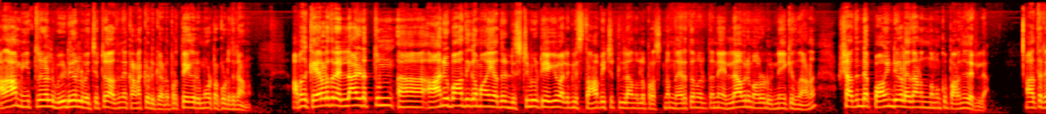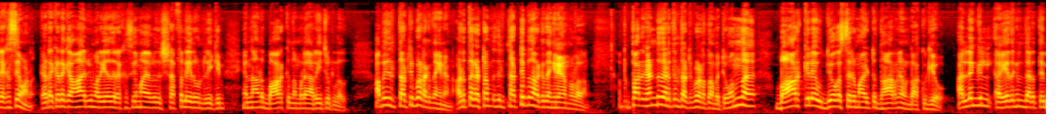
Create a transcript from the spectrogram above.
ആ മീറ്ററുകൾ വീടുകളിൽ വെച്ചിട്ട് അതിനെ കണക്കെടുക്കുകയാണ്. പ്രത്യേക റിമോട്ടൊക്കെ കൊടുത്തിട്ടാണ്. അപ്പോൾ അത് കേരളത്തിൽ എല്ലായിടത്തും ആനുപാതികമായി അത് ഡിസ്ട്രിബ്യൂട്ട് ചെയ്യുകയോ അല്ലെങ്കിൽ സ്ഥാപിച്ചിട്ടില്ല എന്നുള്ള പ്രശ്നം നേരത്തെ മുതൽ തന്നെ എല്ലാവരും അവരോട് ഉന്നയിക്കുന്നതാണ്. പക്ഷേ അതിന്റെ പോയിന്റുകൾ ഏതാണെന്ന് നമുക്ക് പറഞ്ഞു തരില്ല. അത് രഹസ്യമാണ്. ഇടയ്ക്കിടയ്ക്ക് ആരും അറിയാതെ രഹസ്യമായി അവർ ഷഫൽ ചെയ്തുകൊണ്ടിരിക്കും എന്നാണ് ബാർക്ക് നമ്മളെ അറിയിച്ചിട്ടുള്ളത്. അപ്പോൾ ഇതിൽ തട്ടിപ്പ് നടക്കുന്നത് എങ്ങനെയാണ്? അടുത്ത ഘട്ടം ഇതിൽ തട്ടിപ്പ് നടക്കുന്നത് എങ്ങനെയാണെന്നുള്ളതാണ്. അപ്പോൾ രണ്ട് തരത്തിൽ തട്ടിപ്പ് നടത്താൻ പറ്റും. ഒന്ന് ബാർക്കിലെ ഉദ്യോഗസ്ഥരുമായിട്ട് ധാരണ ഉണ്ടാക്കുകയോ അല്ലെങ്കിൽ ഏതെങ്കിലും തരത്തിൽ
